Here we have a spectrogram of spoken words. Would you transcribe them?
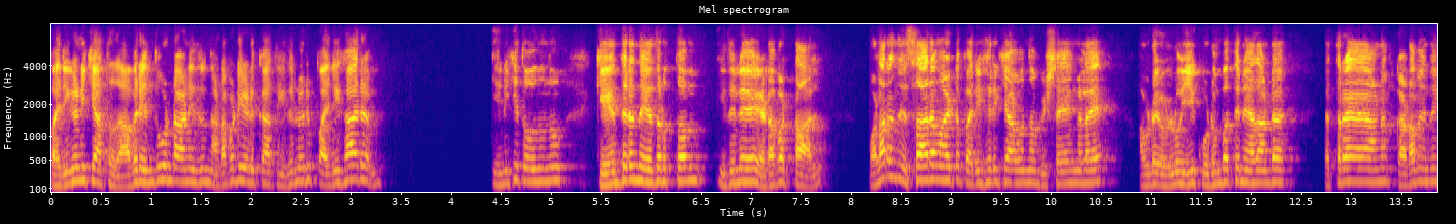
പരിഗണിക്കാത്തത്. അവരെന്തുകൊണ്ടാണ് ഇത് നടപടിയെടുക്കാത്തത്? ഇതിലൊരു പരിഹാരം എനിക്ക് തോന്നുന്നു കേന്ദ്ര നേതൃത്വം ഇതിലെ ഇടപെട്ടാൽ വളരെ നിസ്സാരമായിട്ട് പരിഹരിക്കാവുന്ന വിഷയങ്ങളെ അവിടെ ഉള്ളൂ. ഈ കുടുംബത്തിന് ഏതാണ്ട് എത്രയാണ് കടമെന്ന്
